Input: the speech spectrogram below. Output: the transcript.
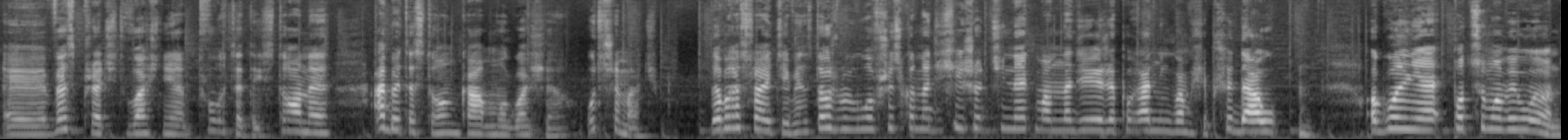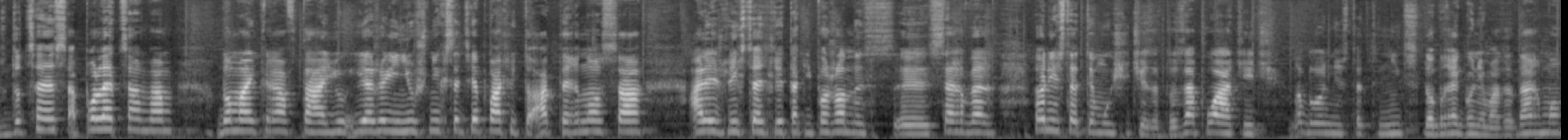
e, wesprzeć właśnie twórcę tej strony, aby ta stronka mogła się utrzymać. Dobra, słuchajcie, więc to już by było wszystko na dzisiejszy odcinek. Mam nadzieję, że poradnik Wam się przydał. Ogólnie podsumowując, do CS-a polecam Wam, do Minecrafta, jeżeli już nie chcecie płacić, to Aternosa, ale jeżeli chcecie taki porządny y, serwer, to niestety musicie za to zapłacić, no bo niestety nic dobrego nie ma za darmo.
